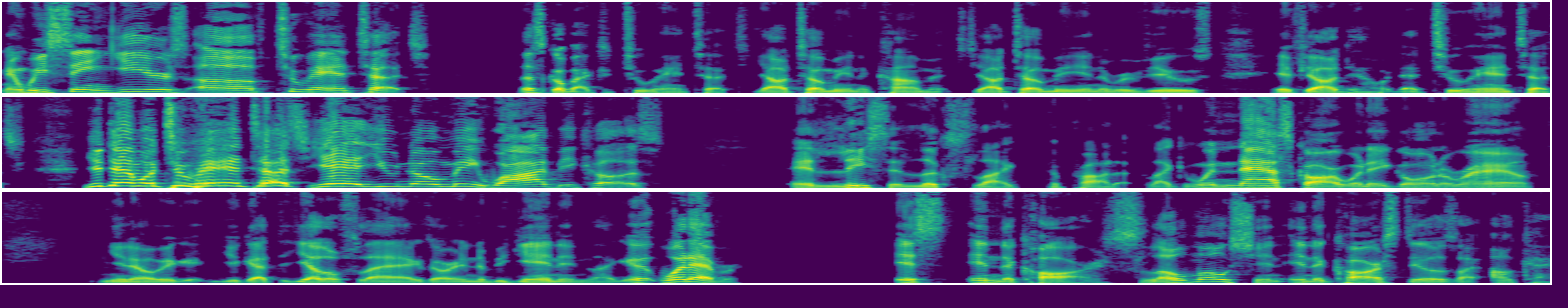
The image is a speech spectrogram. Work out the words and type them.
and we seen years of two hand touch, let's go back to two hand touch. Y'all tell me in the comments. Y'all tell me in the reviews if y'all down with that two hand touch. You down with two hand touch? Yeah, you know me. Why? Because at least it looks like the product. Like when NASCAR, when they going around, you know, you got the yellow flags or in the beginning, like whatever. It's in the car. Slow motion in the car still is like, okay,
